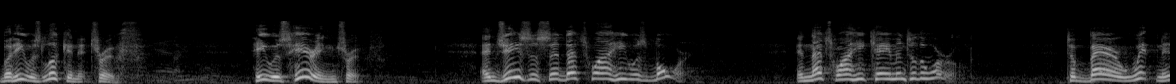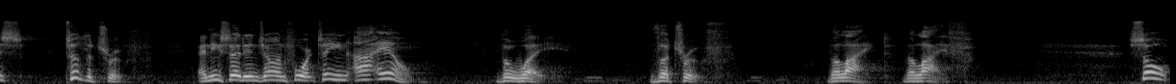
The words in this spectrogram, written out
but he was looking at truth. He was hearing truth. And Jesus said that's why he was born. And that's why he came into the world to bear witness to the truth. And he said in John 14, I am the way, the truth, the light, the life. So,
